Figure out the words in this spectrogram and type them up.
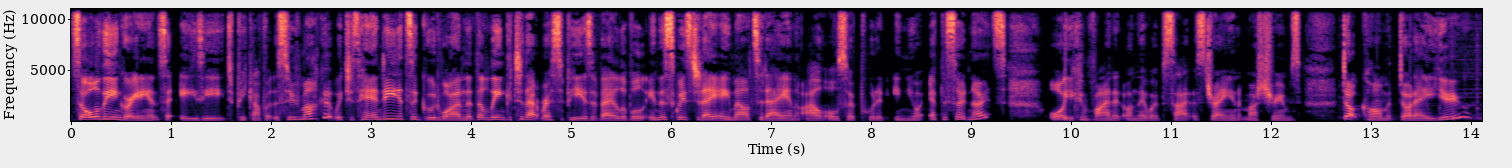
So all the ingredients are easy to pick up at the supermarket, which is handy. It's a good one. The link to that recipe is available in the Squiz Today email today, and I'll also put it in your episode notes, or you can find it on their website, australianmushrooms.com.au.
